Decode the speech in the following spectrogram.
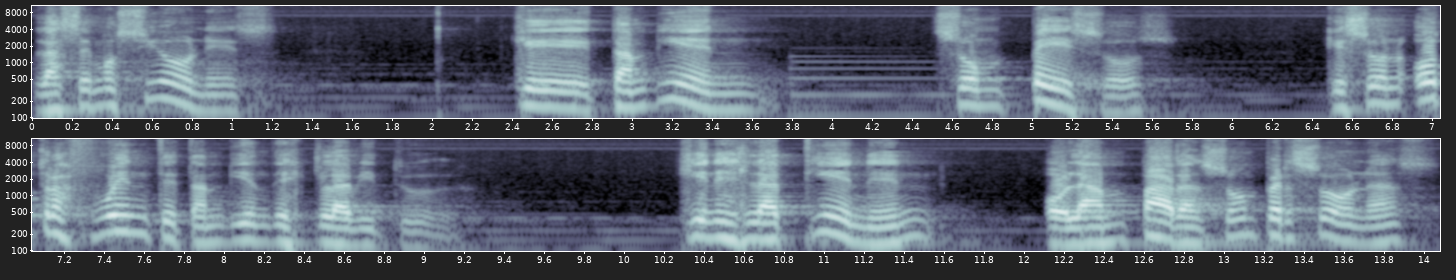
las emociones que también son pesos, que son otra fuente también de esclavitud. Quienes la tienen o la amparan son personas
